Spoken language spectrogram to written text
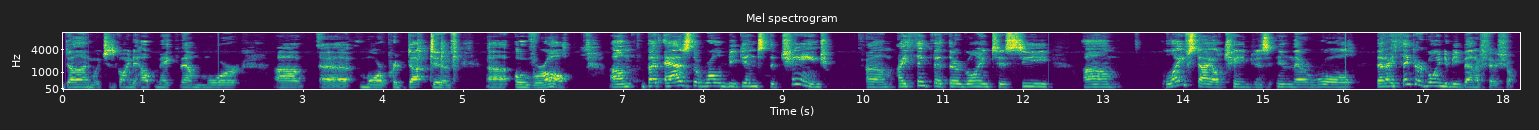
done, which is going to help make them more uh, uh, more productive uh, overall. Um, but as the world begins to change, um, I think that they're going to see um, lifestyle changes in their role that I think are going to be beneficial.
